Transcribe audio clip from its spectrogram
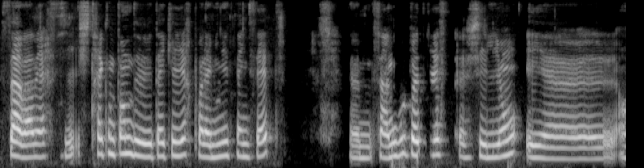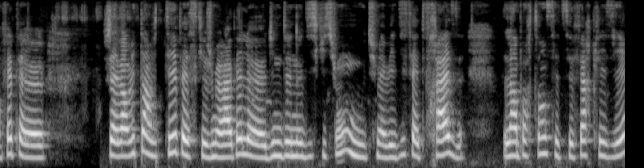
Ça va, merci. Je suis très contente de t'accueillir pour la Minute Mindset. Euh, c'est un nouveau podcast euh, chez Lyon et euh, en fait, j'avais envie de t'inviter parce que je me rappelle d'une de nos discussions où tu m'avais dit cette phrase L'important, c'est de se faire plaisir.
